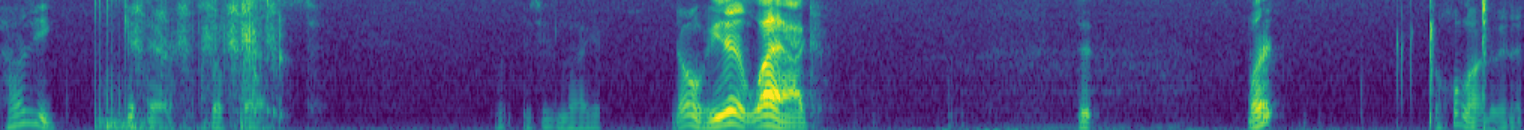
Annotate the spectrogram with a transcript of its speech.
How did he get there so fast? What, is he lagging? No, he didn't lag. Did, what? Oh, hold on a minute.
